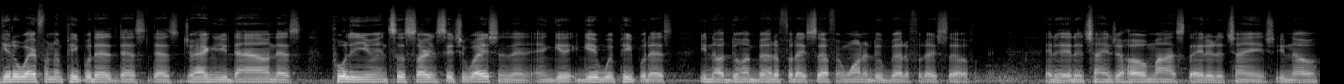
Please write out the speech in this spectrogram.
get away from the people that that's that's dragging you down, that's pulling you into certain situations, and, and get get with people that's you know doing better for themselves and want to do better for themselves. It, it'll change your whole mind state. It'll change you know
